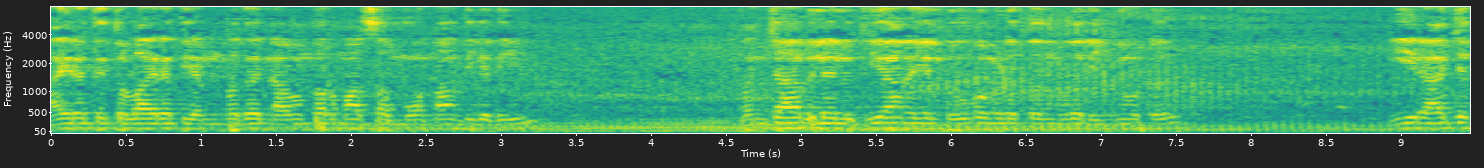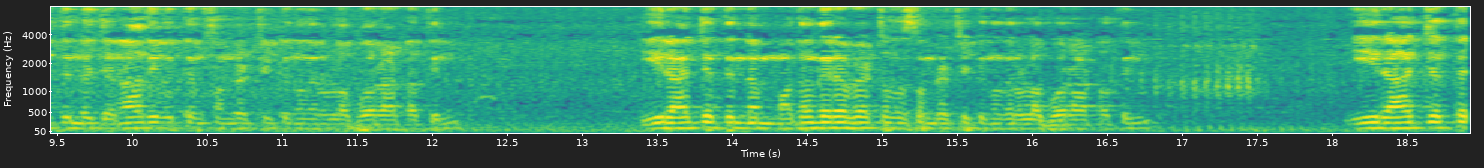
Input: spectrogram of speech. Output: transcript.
ആയിരത്തി തൊള്ളായിരത്തി എൺപത് നവംബർ മാസം മൂന്നാം തീയതി പഞ്ചാബിലെ ലുധിയാനയിൽ രൂപമെടുത്തത് മുതൽ ഇങ്ങോട്ട് ഈ രാജ്യത്തിന്റെ ജനാധിപത്യം സംരക്ഷിക്കുന്നതിനുള്ള പോരാട്ടത്തിൽ ഈ രാജ്യത്തിന്റെ മതനിരപേക്ഷത സംരക്ഷിക്കുന്നതിനുള്ള പോരാട്ടത്തിൽ ഈ രാജ്യത്തെ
